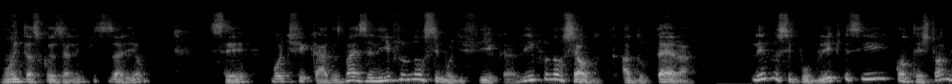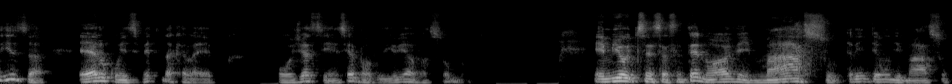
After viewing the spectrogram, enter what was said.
Muitas coisas ali precisariam ser modificadas, mas livro não se modifica, livro não se adultera. Livro se publica e se contextualiza. Era o conhecimento daquela época. Hoje a ciência evoluiu e avançou muito. Em 1869, em março, 31 de março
